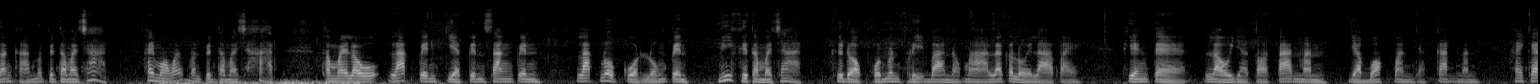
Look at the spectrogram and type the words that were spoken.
สังขารมันเป็นธรรมชาติ ให้มองว่ามันเป็นธรรมชาติทำไมเรารักเป็นเกลียดเป็นสังเป็นรักโลภโกรธหลงเป็นนี่คือธรรมชาติ คือดอกผลมันผลิบานออกมา แล้วก็โรยลาไป เพียงแต่เราอย่าต่อต้านมัน อย่าบล็อกมันอย่ากั้นมัน ให้แค่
